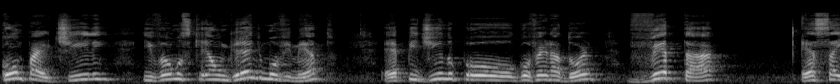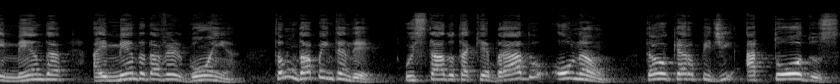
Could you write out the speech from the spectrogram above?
compartilhem e vamos criar um grande movimento é, pedindo para o governador vetar essa emenda, a emenda da vergonha. Então não dá para entender. O Estado está quebrado ou não? Então eu quero pedir a todos,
